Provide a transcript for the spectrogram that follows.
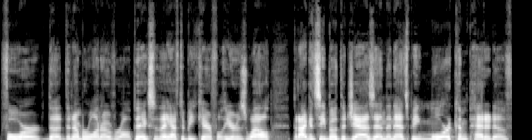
for the the number one overall pick, so they have to be careful here as well. But I could see both the Jazz and the Nets being more competitive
